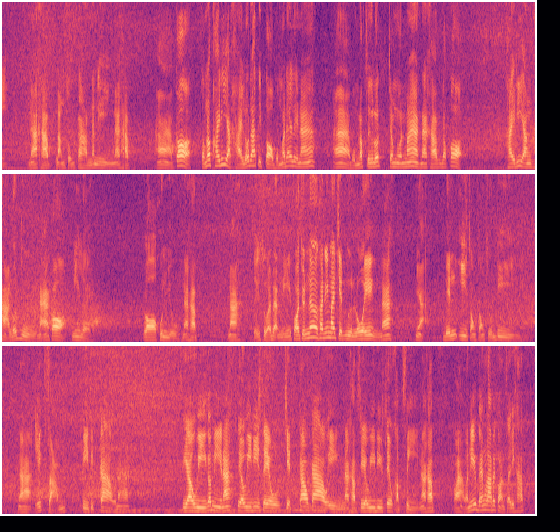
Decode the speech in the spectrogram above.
นะครับ หลังสงการนั่นเองนะครับอ่าก็สำหรับใครที่อยากขายรถนะติดต่อผมมาได้เลยนะอ่าผมรับซื้อรถจำนวนมากนะครับ แล้วก็ใครที่ยังหารถอยู่นะก็นี่เลย รอคุณอยู่นะครับ นะสวยๆแบบนี้ Fortuner คันนี้มา 70,000 โลเองนะเนี่ยเบนซ์ e 2 2 0 d นะฮะ x 3ปี 19 นะฮะ CRV ก็มีนะ CRV ดีเซล 799 เองนะครับ CRV ดีเซลขับ 4 นะครับอ่าวันนี้แบงค์ลาไปก่อน สวัสดีครับ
